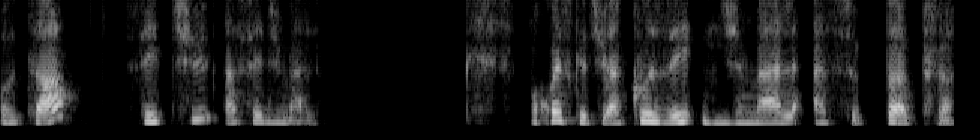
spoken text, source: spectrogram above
ota, c'est tu as fait du mal. Pourquoi est-ce que tu as causé du mal à ce peuple?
